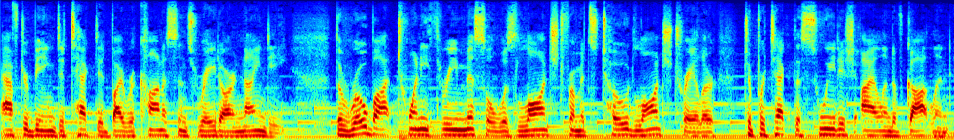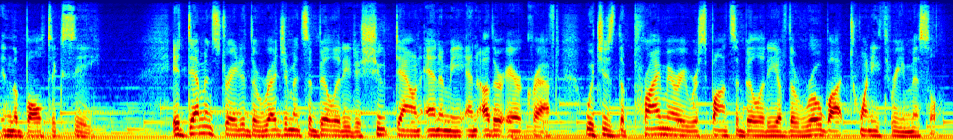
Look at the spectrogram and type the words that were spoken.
after being detected by Reconnaissance Radar 90. The Robot 23 missile was launched from its towed launch trailer to protect the Swedish island of Gotland in the Baltic Sea. It demonstrated the regiment's ability to shoot down enemy and other aircraft, which is the primary responsibility of the Robot 23 missile.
